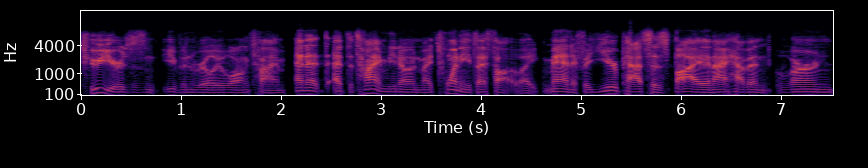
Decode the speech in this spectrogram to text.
Two years isn't even really a long time. And at, at the time, you know, in my 20s, I thought like, man, if a year passes by and I haven't learned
